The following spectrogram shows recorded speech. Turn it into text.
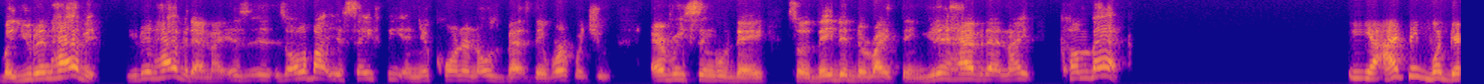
but you didn't have it. You didn't have it that night. It's, it's all about your safety and your corner knows best. They work with you every single day. So they did the right thing. You didn't have it that night, come back. Yeah, I think what they're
